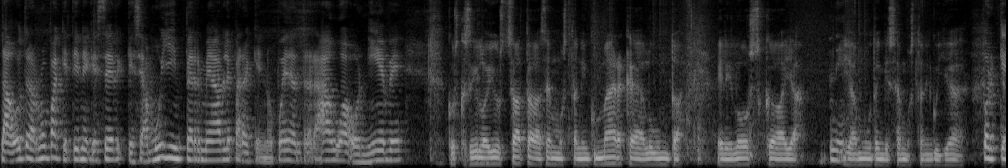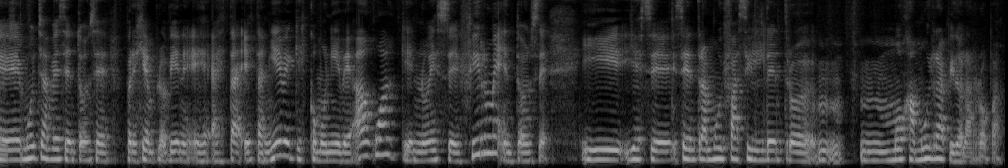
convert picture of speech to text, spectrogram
la otra ropa que tiene que ser que sea muy impermeable para que no pueda entrar agua o nieve. Koska silloin just sataa semmoista niin kuin märkää lunta, eli loskaa ja, Niin. ja muutenkin semmoista niin kuin jää. Porque muchas veces entonces, por ejemplo, viene esta, esta nieve que es como nieve agua, que no es eh, firme, entonces, y, y ese, se entra muy fácil dentro, moja muy rápido la ropa.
